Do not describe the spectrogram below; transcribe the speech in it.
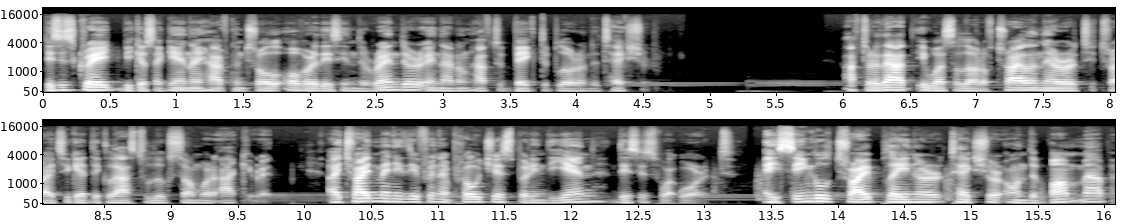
This is great because again I have control over this in the render and I don't have to bake the blur on the texture. After that, it was a lot of trial and error to try to get the glass to look somewhat accurate. I tried many different approaches, but in the end, this is what worked. A single triplanar texture on the bump map,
